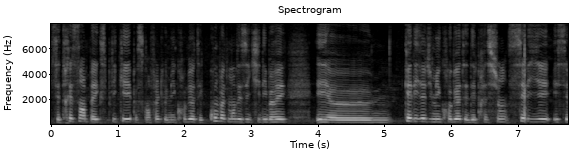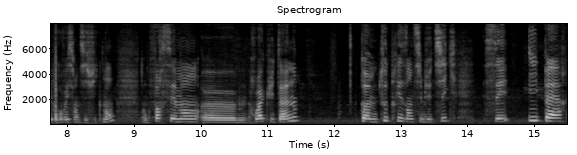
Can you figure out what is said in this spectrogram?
C'est très simple à expliquer parce qu'en fait le microbiote est complètement déséquilibré et euh, qualité du microbiote et dépression, c'est lié et c'est prouvé scientifiquement. Donc forcément, euh, Roaccutane, comme toute prise d'antibiotiques, c'est hyper,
